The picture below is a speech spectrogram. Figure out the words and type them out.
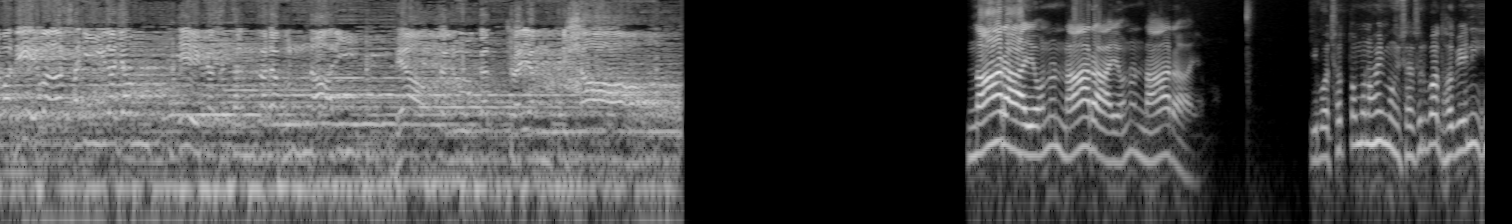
सर्वदेव शरीरजम् एकस्थम् कदमुन्नारी व्याप्तलोकत्रयम् तृषा নারায়ণ নারায়ণ নারায়ণ। এই বছর তো মনে হয় মহিষাসুর হবে নি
